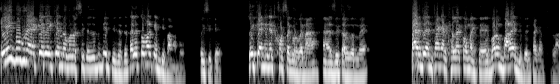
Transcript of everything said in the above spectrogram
এই বগুড়া একের এই কেন্দ্রগুলোর সিটে যদি বিএনপি যেতে তাহলে তোমার এমপি বানাবো ওই সিটে তুই ক্যান্ডিডেট খরচা করবে না হ্যাঁ, জেতার জন্য। পারবেন টাকার খেলা কমাইতে বরং বাড়াই দিবেন টাকার খেলা।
